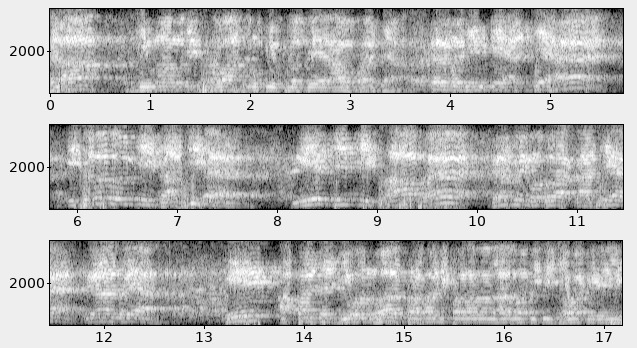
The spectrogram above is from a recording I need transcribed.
याला जीवनामध्ये सर्वात मोठी उपलब्धी है रावपाच्या. कर्म जिनके अच्छे है किस्मत उनकी दासी है नियत जिनकी साफ है घर में मथुरा काशी है विराज भैया. हे आपणच्या जीवनभर प्रामाणिकपणानं लालमातीची सेवा केलेली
